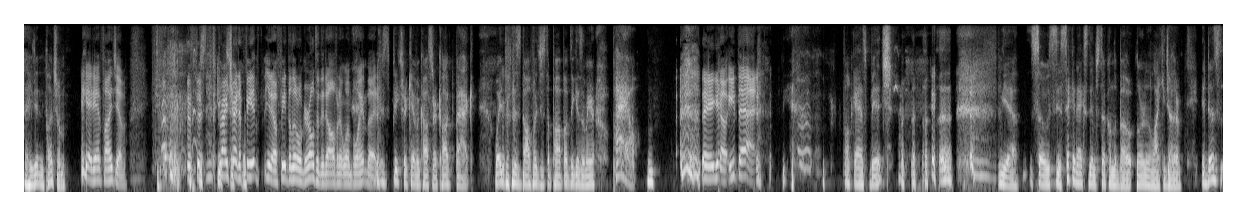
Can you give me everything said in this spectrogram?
he didn't punch him. Yeah, he didn't punch him. right, trying to feed you know feed the little girl to the dolphin at one point, but just picture Kevin Costner cocked back, waiting for this dolphin just to pop up to get some air. Pow! There you go. Eat that. Fuck ass bitch. yeah. So the second act, them stuck on the boat, learning to like each other. It does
